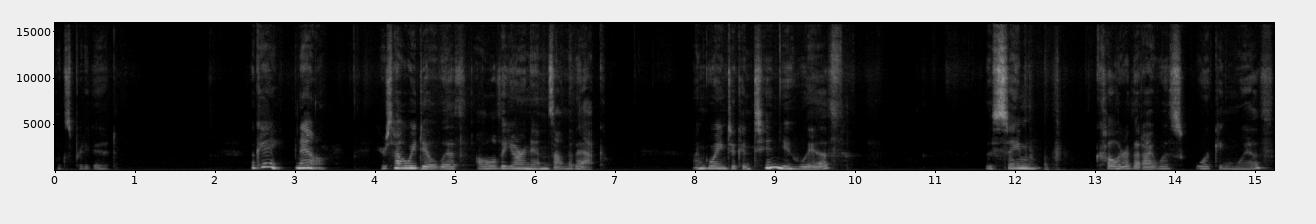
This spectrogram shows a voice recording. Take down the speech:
Looks pretty good. Okay, now, here's how we deal with all the yarn ends on the back. I'm going to continue with the same color that I was working with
